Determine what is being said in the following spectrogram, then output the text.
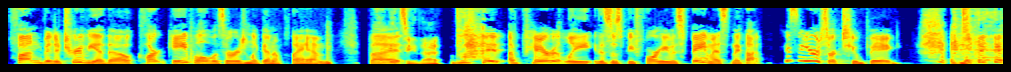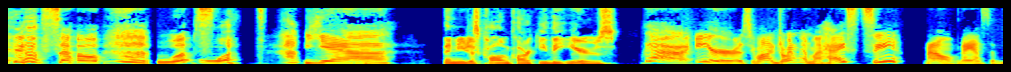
Fun bit of trivia though, Clark Gable was originally going to play him, I but could see that. but apparently this was before he was famous and they thought his ears are too big. so, whoops. What? Yeah. Then you just call him Clarky the Ears. Yeah, ears. You want to join me on my heist? See? now I'm dancing.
